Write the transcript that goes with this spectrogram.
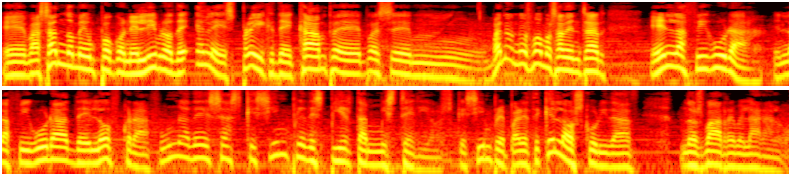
eh, basándome un poco en el libro de L. Sprague de Camp, eh, pues em, bueno, nos vamos a adentrar en la figura, en la figura de Lovecraft, una de esas que siempre despiertan misterios, que siempre parece que en la oscuridad nos va a revelar algo.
